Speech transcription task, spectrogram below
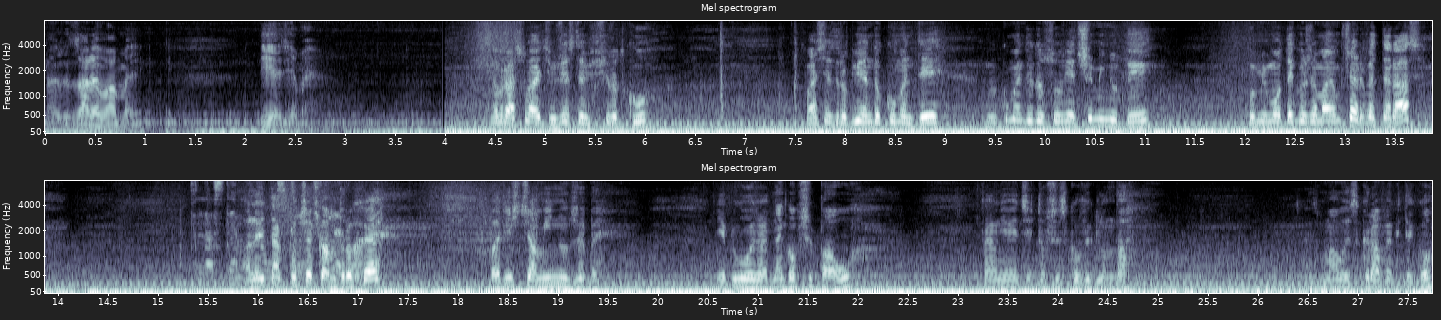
Także zalewamy i jedziemy. Dobra, słuchajcie, już jestem w środku. Właśnie zrobiłem dokumenty. Dokumenty dosłownie 3 minuty. Pomimo tego, że mają przerwę teraz. Ale i tak poczekam trochę. 20 minut, żeby nie było żadnego przypału. Tak mniej więcej to wszystko wygląda. To jest mały skrawek tego.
